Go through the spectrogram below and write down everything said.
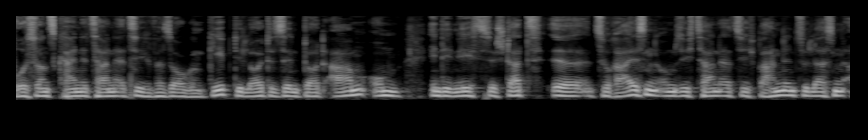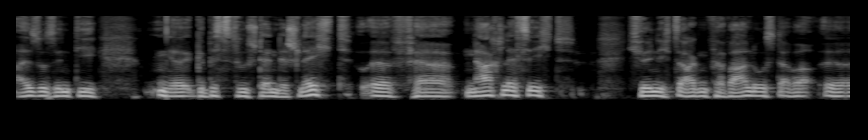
wo es sonst keine zahnärztliche Versorgung gibt. Die Leute sind dort arm, um in die nächste Stadt äh, zu reisen, um sich zahnärztlich behandeln zu lassen. Also sind die äh, Gebisszustände schlecht, äh, vernachlässigt. Ich will nicht sagen verwahrlost, aber äh,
